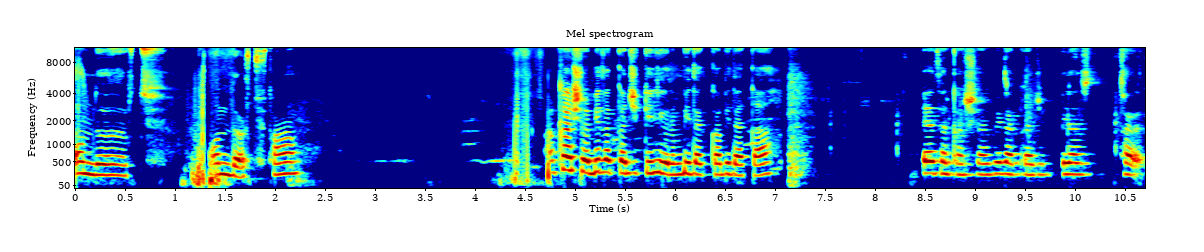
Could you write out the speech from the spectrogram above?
14. 14 tamam. Arkadaşlar bir dakikacık geliyorum. Bir dakika bir dakika. Evet arkadaşlar bir dakikacık biraz ta-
